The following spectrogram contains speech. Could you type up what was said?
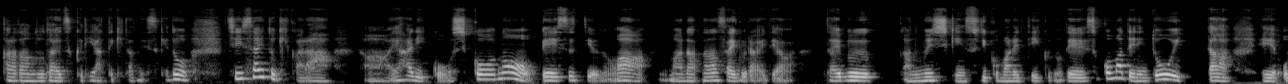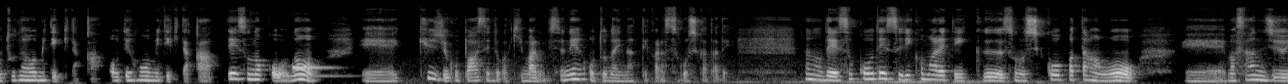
体の土台作りやってきたんですけど、小さい時から、あやはりこう思考のベースっていうのは、まあ7歳ぐらいではだいぶあの無意識に刷り込まれていくので、そこまでにどういった、えー、大人を見てきたか、お手本を見てきたか、で、その子の、えー、95%が決まるんですよね。大人になってから過ごし方で。なので、そこで刷り込まれていく、その思考パターンを、えー、まあ、30、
